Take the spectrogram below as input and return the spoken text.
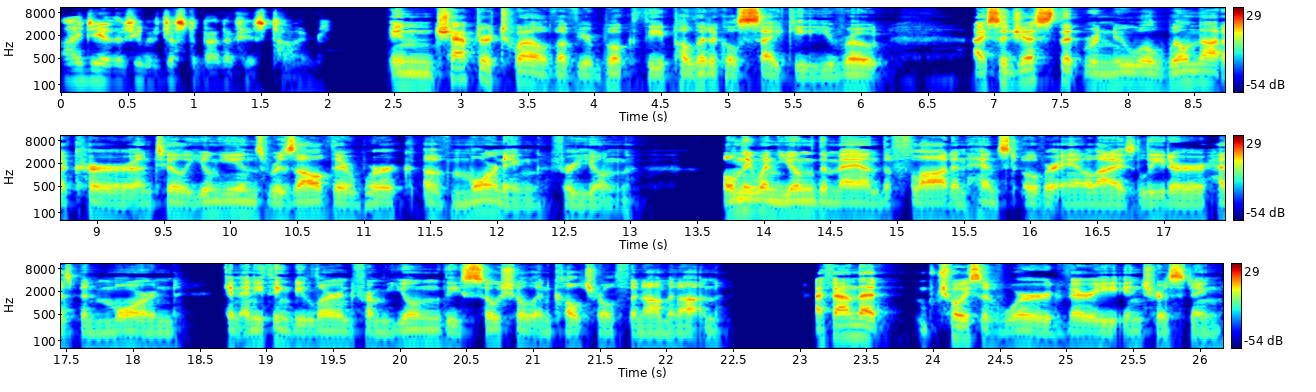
idea that he was just a man of his times. In chapter 12 of your book, The Political Psyche, you wrote, I suggest that renewal will not occur until Jungians resolve their work of mourning for Jung. Only when Jung the man, the flawed and hence overanalyzed leader, has been mourned, can anything be learned from Jung the social and cultural phenomenon. I found that choice of word very interesting.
